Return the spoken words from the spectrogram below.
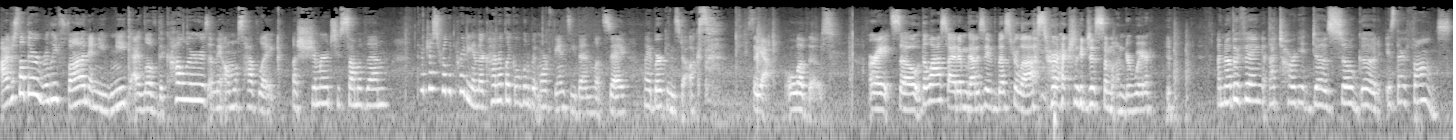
I just thought they were really fun and unique. I love the colors and they almost have like a shimmer to some of them. They're just really pretty and they're kind of like a little bit more fancy than, let's say, my Birkenstocks. so yeah, love those. All right, so the last item, gotta save the best for last, are actually just some underwear. Another thing that Target does so good is their thongs.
